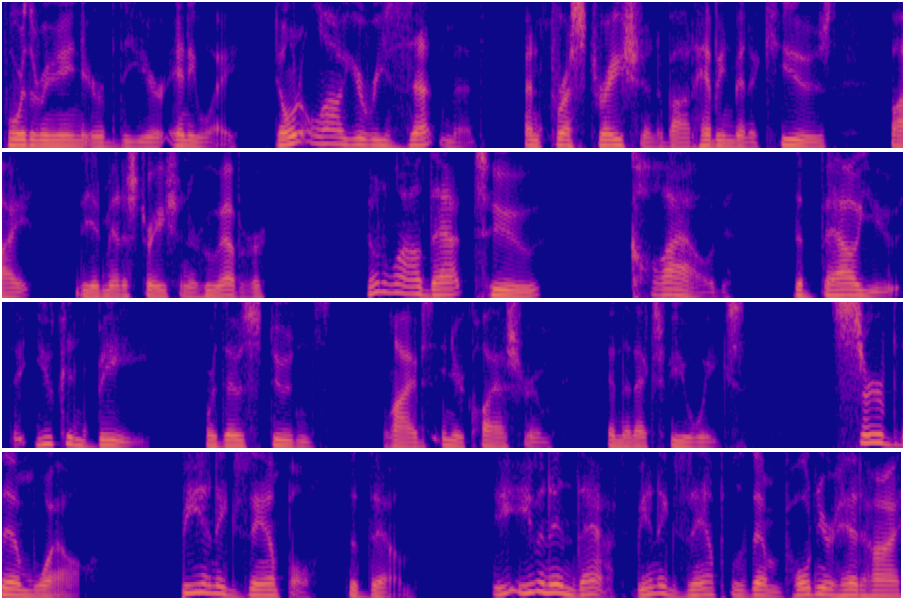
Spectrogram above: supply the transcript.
for the remainder of the year anyway. Don't allow your resentment and frustration about having been accused by the administration or whoever, don't allow that to cloud the value that you can be for those students' lives in your classroom in the next few weeks. Serve them well. Be an example to them. Even in that, be an example to them of holding your head high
